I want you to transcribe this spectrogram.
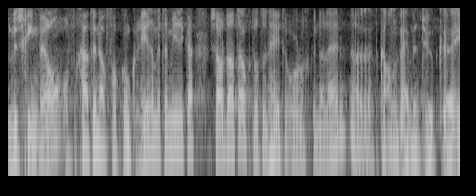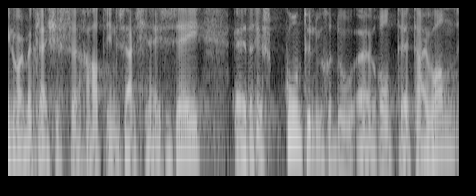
misschien wel, of gaat in elk geval concurreren met Amerika. Zou dat ook tot een hete oorlog kunnen leiden? Nou, dat kan. We hebben natuurlijk eh, enorme clashes eh, gehad in de Zuid-Chinese Zee. Eh, er is continu gedoe eh, rond eh, Taiwan.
